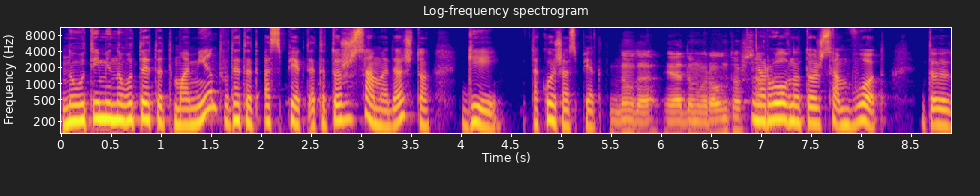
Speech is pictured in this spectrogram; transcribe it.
но вот именно вот этот момент, вот этот аспект, это то же самое, да, что гей, такой же аспект. Ну да, я думаю, ровно то же самое. Ровно то же самое, вот. То,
